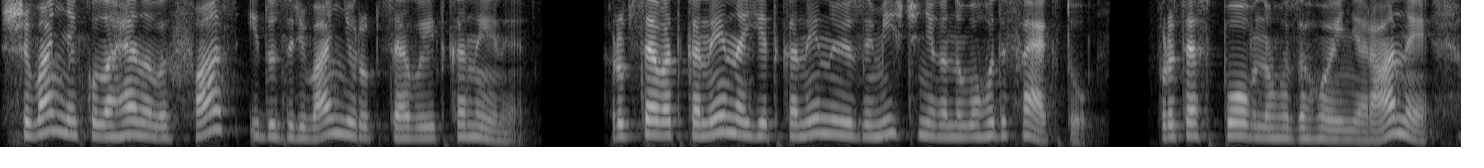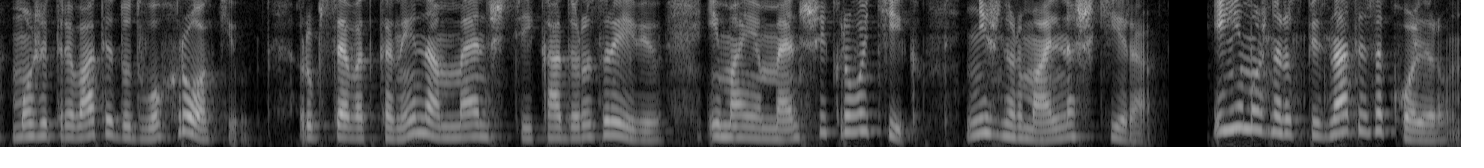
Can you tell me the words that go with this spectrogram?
зшивання колагенових фаз і дозріванню рубцевої тканини. Рубцева тканина є тканиною заміщення ранового дефекту. Процес повного загоєння рани може тривати до двох років. Рубцева тканина менш стійка до розривів і має менший кровотік, ніж нормальна шкіра. Її можна розпізнати за кольором.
